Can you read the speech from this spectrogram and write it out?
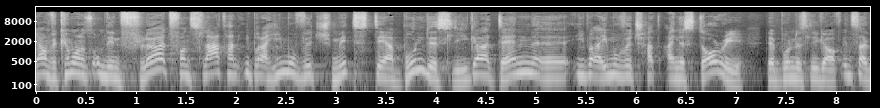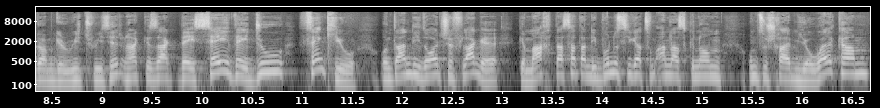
Ja, und wir kümmern uns um den Flirt von Slatan Ibrahimovic mit der Bundesliga, denn äh, Ibrahimovic hat eine Story der Bundesliga auf Instagram geretweetet und hat gesagt, they say they do, thank you. Und dann die deutsche Flagge gemacht. Das hat dann die Bundesliga zum Anlass genommen, um zu schreiben, you're welcome,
